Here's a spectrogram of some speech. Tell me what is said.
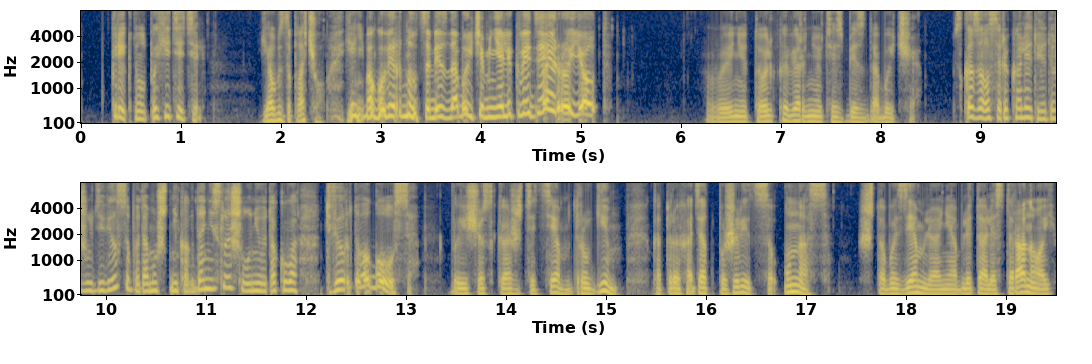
— крикнул похититель. «Я вам заплачу. Я не могу вернуться без добычи. Меня ликвидируют!» «Вы не только вернетесь без добычи», — сказал сорокалет. Я даже удивился, потому что никогда не слышал у него такого твердого голоса. «Вы еще скажете тем другим, которые хотят поживиться у нас, чтобы землю они облетали стороной».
